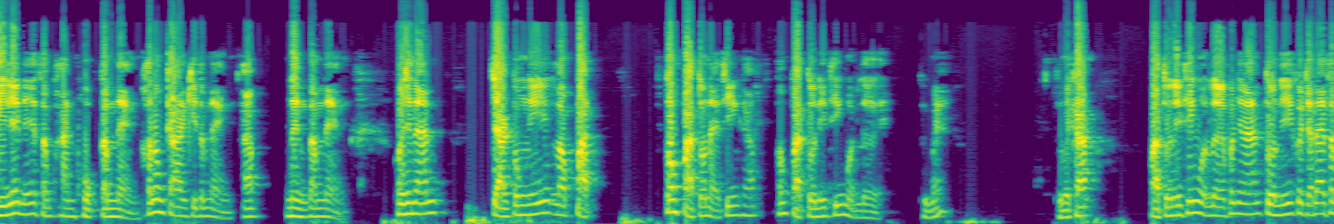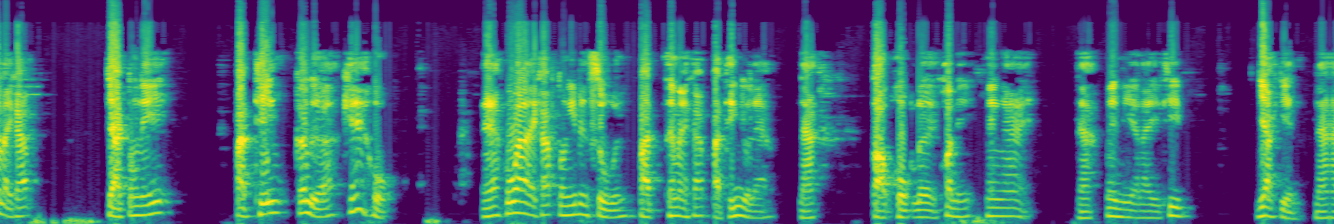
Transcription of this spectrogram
มีเลขในยะสำคัญหกตำแหน่งเขาต้องการกี่ตำแหน่งครับหนึ่งตำแหน่ง เพราะฉะนั้นจากตรงนี้เราปัดต้องปัดตัวไหนทิ้งครับ ต้องปัดตัวนี้ทิ้งหมดเลยถูกไหมถูกไหมครับปัดตัวนี้ทิ้งหมดเลยเพราะฉะนั้นตัวนี้ก็จะได้เท่าไหร่ครับ จากตรงนี้ปัดทิ้งก็เหลือแค่หกนะเพราะว่าอะไรครับ ตรงนี้เป็นศูนย์ปัดทำไมครับ ปัดทิ้งอยู่แล้วนะตอบหกเลยข้อนี้ง่ายๆนะไม่มีอะไรที่ยากเย็นนะ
